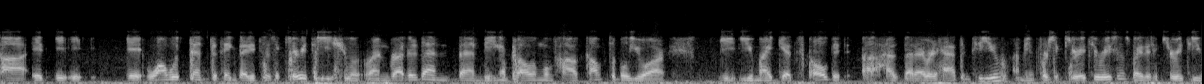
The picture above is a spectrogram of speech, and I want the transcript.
uh, it, it, it, it, one would tend to think that it's a security issue, and rather than than being a problem of how comfortable you are, you, you might get scolded. Uh, has that ever happened to you? I mean, for security reasons, by the security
